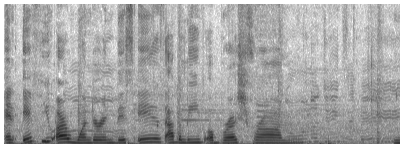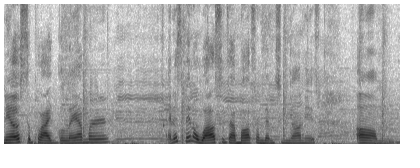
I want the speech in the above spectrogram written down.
And if you are wondering, this is, I believe, a brush from Nail Supply Glamour. And it's been a while since I bought from them, to be honest. Um,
